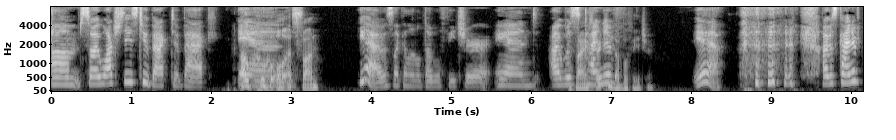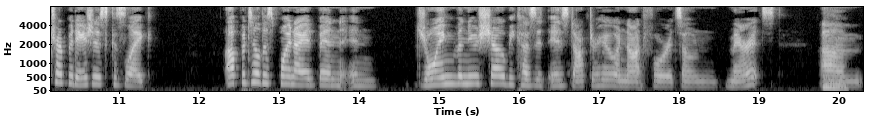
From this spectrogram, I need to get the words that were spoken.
um, so I watched these two back to back. oh cool that's fun Yeah, it was like a little double feature, and I was science kind of double feature yeah. I was kind of trepidatious because like up until this point I had been enjoying the new show because it is Doctor Who and not for its own merits. Um,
